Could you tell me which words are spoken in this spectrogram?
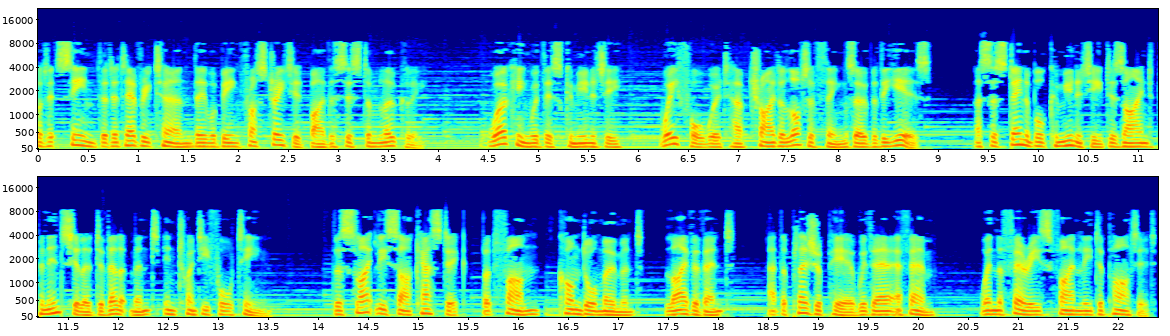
but it seemed that at every turn they were being frustrated by the system locally. Working with this community, WayForward have tried a lot of things over the years, a sustainable community-designed peninsula development in 2014. The slightly sarcastic, but fun, Condor Moment, live event, at the Pleasure Pier with Air FM, when the ferries finally departed.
